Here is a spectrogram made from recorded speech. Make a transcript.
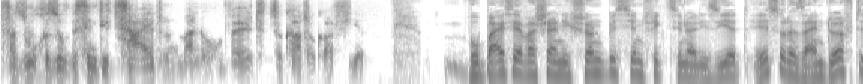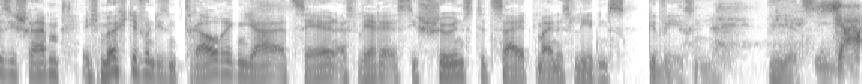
versuche so ein bisschen die Zeit und meine Umwelt zu kartografieren. Wobei es ja wahrscheinlich schon ein bisschen fiktionalisiert ist oder sein dürfte. Sie schreiben, ich möchte von diesem traurigen Jahr erzählen, als wäre es die schönste Zeit meines Lebens gewesen. Wie jetzt? Ja,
